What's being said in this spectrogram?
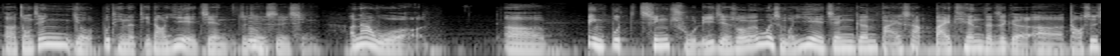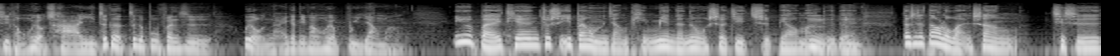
呃，总监有不停的提到夜间这件事情啊、那我呃并不清楚理解说为什么夜间跟白上白天的这个呃导视系统会有差异，这个这个部分是会有哪一个地方会有不一样吗？因为白天就是一般我们讲平面的那种设计指标嘛，对不对？嗯但是到了晚上，其实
